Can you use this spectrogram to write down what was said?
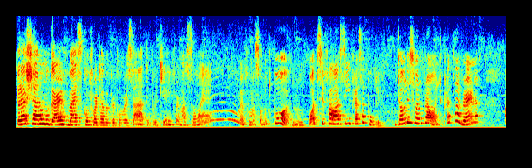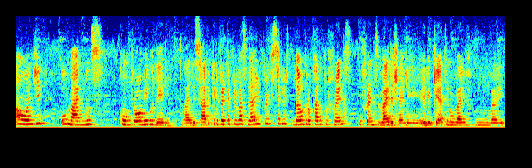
para achar um lugar mais confortável para conversar, até porque a informação é uma informação muito boa, não pode se falar assim em praça pública. Então eles foram para onde? Para a taverna, aonde o Magnus encontrou o amigo dele. Lá ele sabe que ele vai ter privacidade porque se ele dá um trocado pro Francis, o Francis vai deixar ele, ele quieto e não vai, não vai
